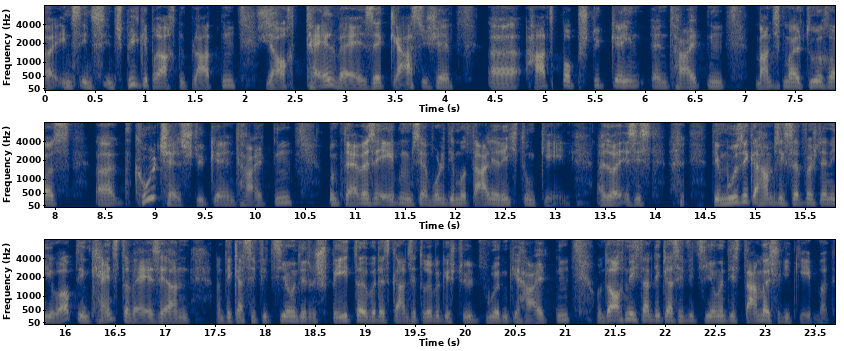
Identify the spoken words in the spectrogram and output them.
äh, ins, ins, ins Spiel gebrachten Platten ja auch teilweise klassische äh, Hardpop-Stücke enthalten, manchmal durchaus äh, Cool-Jazz-Stücke enthalten und teilweise eben sehr wohl in die modale Richtung gehen. Also es ist, die Musiker haben sich selbstverständlich überhaupt in keinster Weise an, an die Klassifizierungen, die dann später über das Ganze drüber gestülpt wurden, gehalten und auch nicht an die Klassifizierungen, die es damals schon gegeben hat.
